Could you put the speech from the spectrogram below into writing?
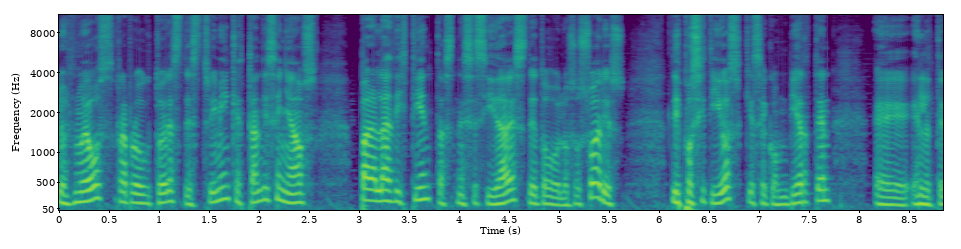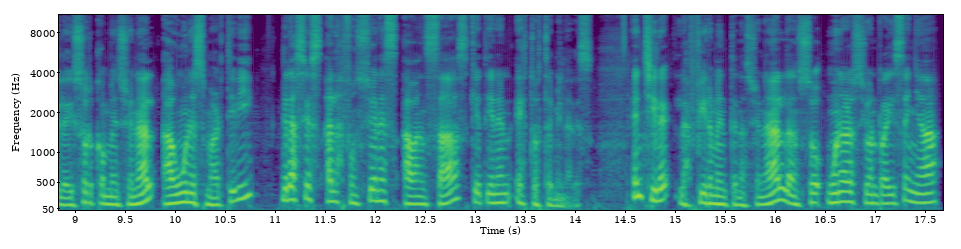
los nuevos reproductores de streaming que están diseñados para las distintas necesidades de todos los usuarios. Dispositivos que se convierten eh, en el televisor convencional a un Smart TV gracias a las funciones avanzadas que tienen estos terminales. En Chile, la firma internacional lanzó una versión rediseñada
